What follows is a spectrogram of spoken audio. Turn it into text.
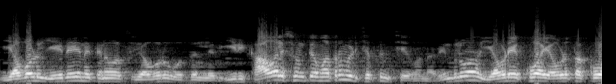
ఎవడు ఏదైనా తినవచ్చు ఎవరు వద్దని లేదు. ఇది కావలసి ఉంటే మాత్రం వీడు చెప్పింది చేయమన్నారు. ఇందులో ఎవడు ఎక్కువ ఎవడు తక్కువ?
